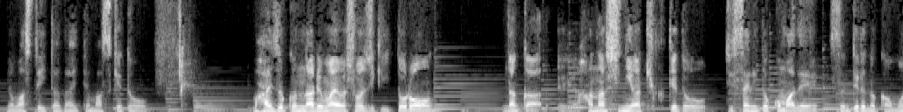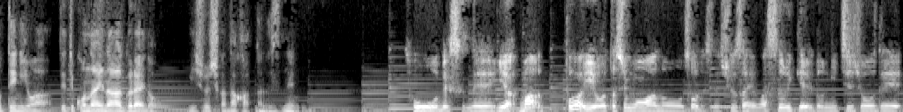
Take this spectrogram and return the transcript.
読ませていただいてますけど、配属になる前は正直ドローン、なんか、えー話には聞くけど、実際にどこまで進んでるのか表には出てこないなぐらいの印象しかなかったですね。うんそうですね。いや、まあ、とはいえ私も、あの、そうですね、取材はするけれど、日常で、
